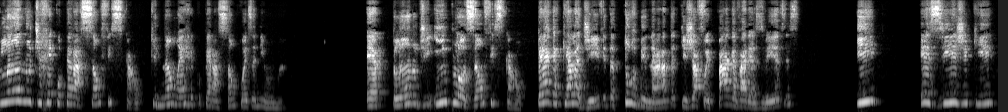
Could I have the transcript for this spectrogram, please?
plano de recuperação fiscal, que não é recuperação coisa nenhuma. É plano de implosão fiscal. Pega aquela dívida turbinada, que já foi paga várias vezes, e exige que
